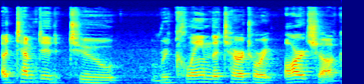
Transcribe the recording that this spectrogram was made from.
attempted to reclaim the territory Artsakh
